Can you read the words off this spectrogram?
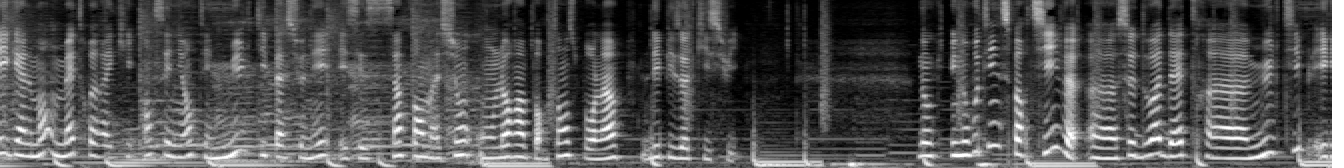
également maître Reiki enseignante et multipassionnée et ces informations ont leur importance pour l'épisode qui suit. Donc une routine sportive euh, se doit d'être euh, multiple et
